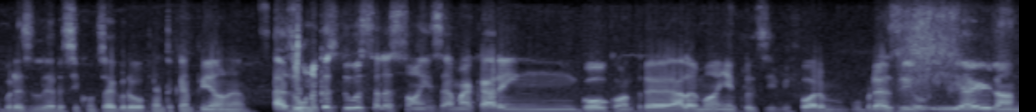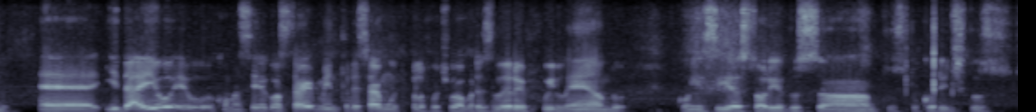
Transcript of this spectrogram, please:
O brasileiro se consagrou pentacampeão, né? As únicas duas seleções a marcarem gol contra a Alemanha, inclusive, foram o Brasil e a Irlanda. É, e daí eu, eu, comecei a gostar, me interessar muito pelo futebol brasileiro. Eu fui lendo, conheci a história do Santos, do Corinthians, dos,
